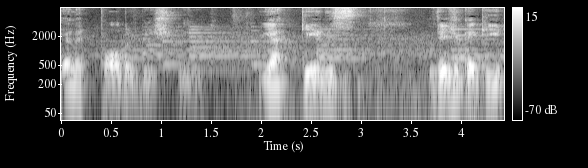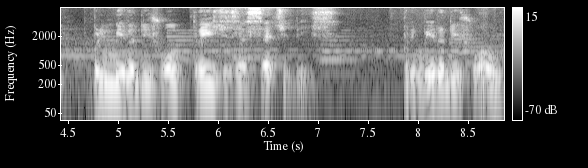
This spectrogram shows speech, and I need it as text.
ela é pobre de espírito. E aqueles, veja o que é que 1 de João 3,17 diz. 1 de João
